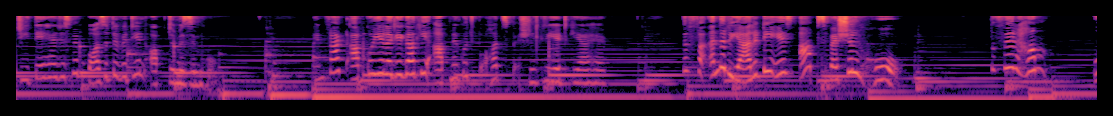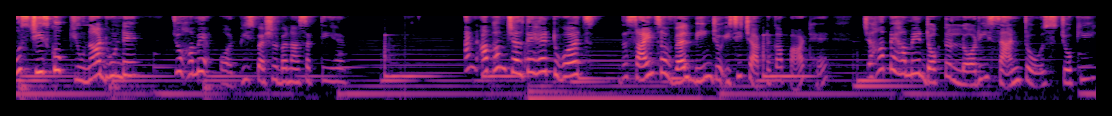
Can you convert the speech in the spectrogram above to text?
जीते हैं जिसमें पॉजिटिविटी एंड ऑप्टिमिज्म हो। इनफैक्ट आपको ये लगेगा कि आपने कुछ बहुत स्पेशल क्रिएट किया है। एंड द रियलिटी इज़ आप स्पेशल हो। तो फिर हम उस चीज़ को क्यों ना ढूंढे जो हमें और भी स्पेशल बना सकती है? एंड अब हम चलते हैं towards the science of well being जो इसी चैप्टर का पार्ट है जहाँ पे हमें डॉक्टर लॉरी सैंटोस जो कि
